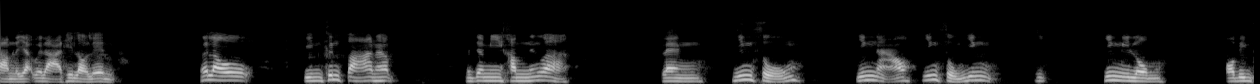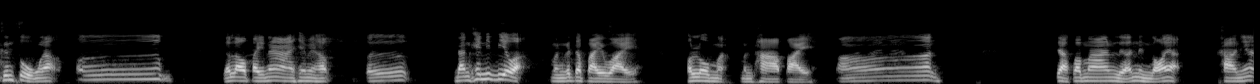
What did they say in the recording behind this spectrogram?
ตามระยะเวลาที่เราเล่น เมื่อเราบินขึ้นฟ้านะครับ มันจะมีคำนึงว่า แรงยิ่งสูง ยิ่งหนาว ยิ่งสูงยิ่งยิ่งมีลม พอบินขึ้นสูงแล้วเออแล้วเราไปหน้าใช่ไหมครับเออดันแค่นิดเดียวอะมันก็จะไปไวเพราะลมอะมันพาไป อ่าจากประมาณเหลือหนึ่งร้อยอะ คราวเนี้ย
